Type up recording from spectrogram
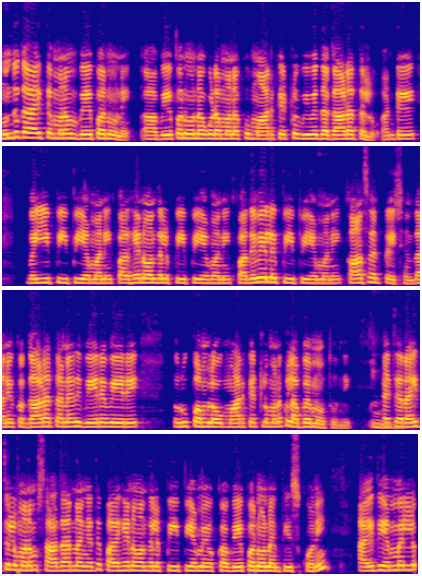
ముందుగా అయితే మనం వేప నూనె. ఆ వేప నూనె కూడా మనకు మార్కెట్లో వివిధ గాఢతలు. అంటే వెయ్యి పీపీఎం అని పదిహేను వందల పీపీఎం అని పదివేల పీపీఎం అని కాన్సన్ట్రేషన్. దాని యొక్క గాఢత అనేది వేరే వేరే రూపంలో మార్కెట్లో మనకు లభ్యమవుతుంది. అయితే రైతులు మనం సాధారణంగా అయితే పదిహేను వందల పీపీఎం యొక్క వేప నూనెను తీసుకొని ఐదు ఎంఎల్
